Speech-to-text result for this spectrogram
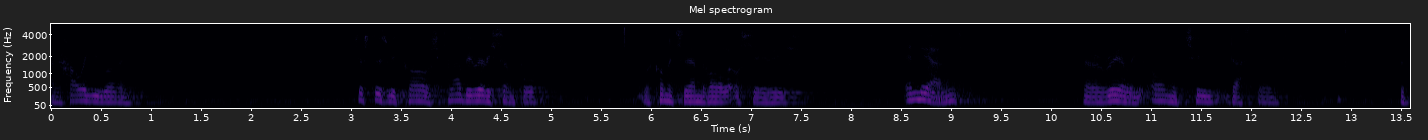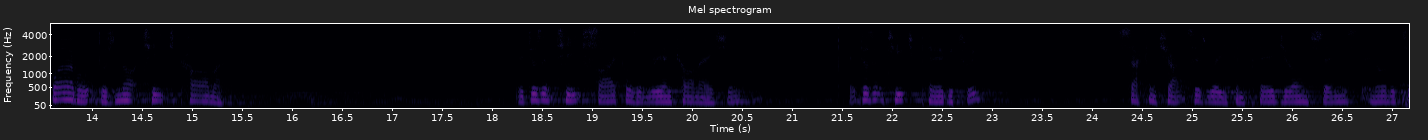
And how are you running? Just as we close, can I be really simple? We're coming to the end of our little series. In the end, there are really only two destinies. The Bible does not teach karma. It doesn't teach cycles of reincarnation. It doesn't teach purgatory, second chances where you can purge your own sins in order to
